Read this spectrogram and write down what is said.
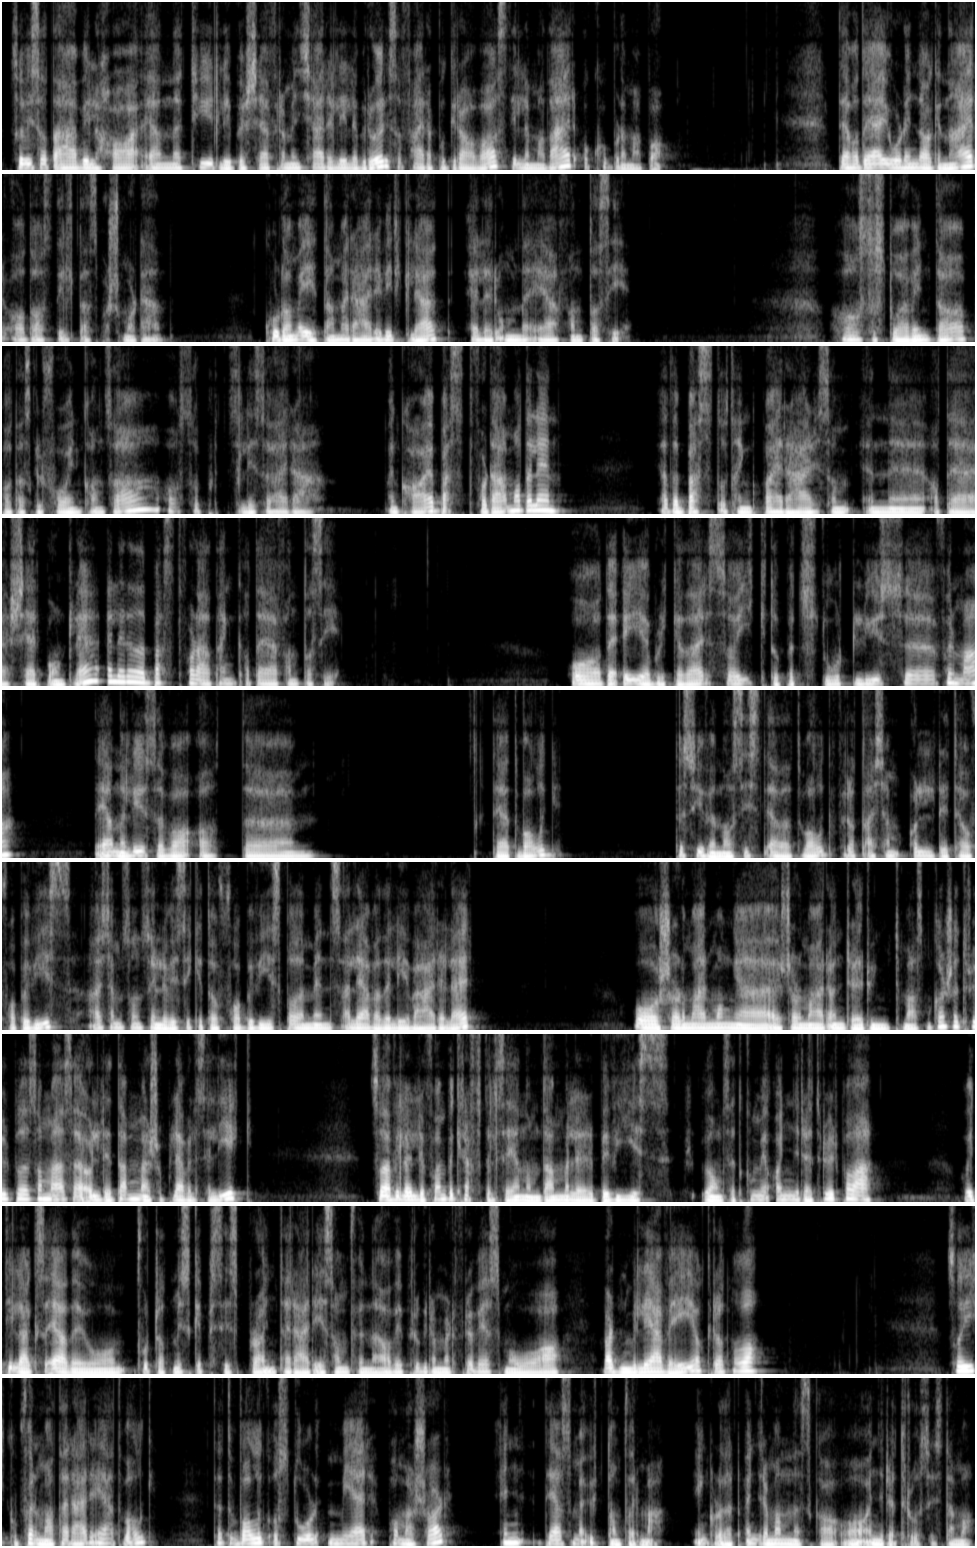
Så hvis jeg vil ha en tydelig beskjed fra min kjære lillebror, så drar jeg på grava, stiller meg der og kobler meg på. Det var det jeg gjorde den dagen her, og da stilte jeg spørsmål til han. Hvordan vet de dette er virkelighet, eller om det er fantasi? Og så sto jeg og venta på at jeg skulle få inn hva han sa, og så plutselig så hører jeg Men hva er best for deg, Madeleine? Er det best å tenke på dette her som en, eh, at det skjer på ordentlig, eller er det best for deg å tenke at det er fantasi? Og det øyeblikket der så gikk det opp et stort lys eh, for meg. Det ene lyset var at uh, det er et valg. Til syvende og sist er det et valg, for at jeg kommer aldri til å få bevis. Jeg kommer sannsynligvis ikke til å få bevis på det mens jeg lever det livet her heller. Og sjøl om om jeg har andre rundt meg som kanskje tror på det samme, så er aldri deres opplevelse lik. Så jeg vil aldri få en bekreftelse gjennom dem eller bevis, uansett hvor mye andre tror på det. Og i tillegg så er det jo fortsatt mye skepsis blant dette i samfunnet, og vi er programmert fra vi er små, og verden vi lever i akkurat nå, da. Så det gikk opp for meg at dette er et valg. Det er et valg å stole mer på meg sjøl enn det som er utenfor meg inkludert andre mennesker og andre trossystemer.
